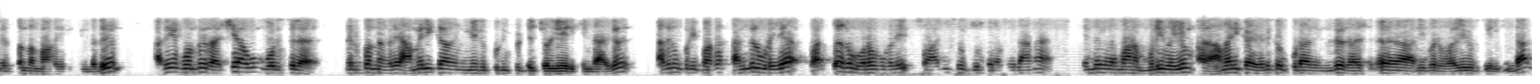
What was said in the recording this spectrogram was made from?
நிர்பந்தமாக இருக்கின்றது. அதே போன்று ரஷ்யாவும் ஒரு சில நிர்பந்தங்களை அமெரிக்காவின் மீது குறிப்பிட்டு சொல்லி இருக்கின்றார்கள் அதிலும் குறிப்பாக தங்களுடைய வர்த்தக உறவுகளை பாதிக்கக்கூடிய வகையிலான எந்த விதமான முடிவையும் அமெரிக்கா எடுக்கக்கூடாது என்று அதிபர் வலியுறுத்தி இருக்கின்றார்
